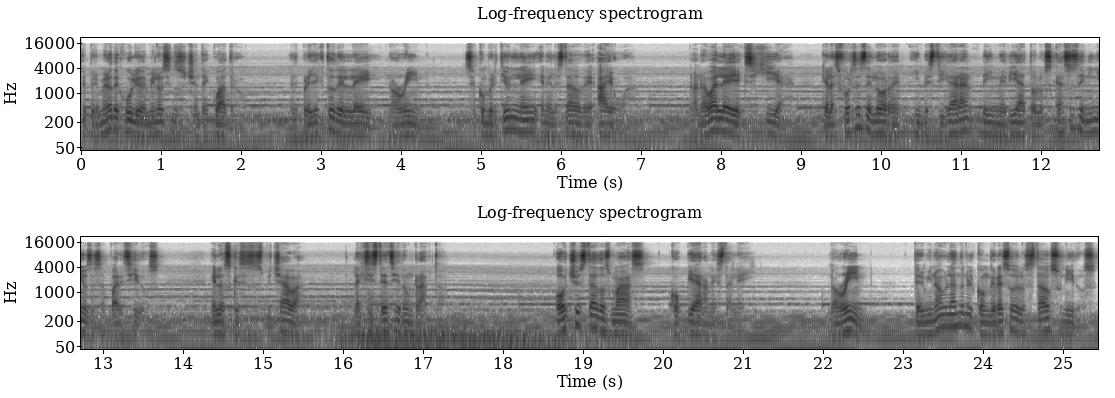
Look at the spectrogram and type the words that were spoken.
El 1 de julio de 1984, el proyecto de ley Noreen se convirtió en ley en el estado de Iowa. La nueva ley exigía que las fuerzas del orden investigaran de inmediato los casos de niños desaparecidos en los que se sospechaba la existencia de un rapto. Ocho estados más copiaron esta ley. Noreen terminó hablando en el Congreso de los Estados Unidos,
